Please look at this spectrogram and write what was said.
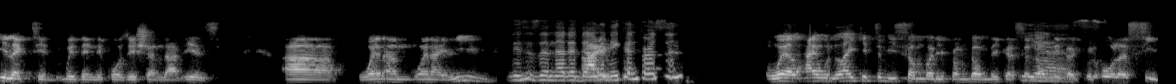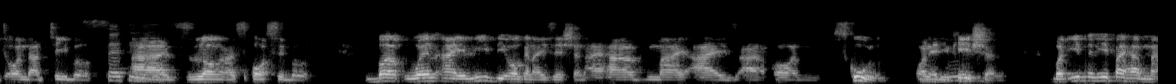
elected within the position that is. Uh, when I'm when I leave, This is another Dominican person? Well, I would like it to be somebody from Dominica, so Dominica could hold a seat on that table Certainly. as long as possible. But when I leave the organization, I have my eyes on school, on Mhm. education. But even if I have my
